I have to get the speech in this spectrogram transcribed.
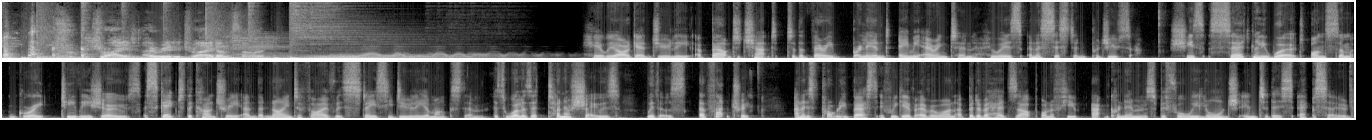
I tried. I really tried. I'm sorry. Here we are again, Julie, about to chat to the very brilliant Amy Errington, who is an assistant producer. She's certainly worked on some great TV shows, Escape the Country and The 9 to 5 with Stacey Dooley amongst them, as well as a ton of shows with us at Factory. And it's probably best if we give everyone a bit of a heads up on a few acronyms before we launch into this episode.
